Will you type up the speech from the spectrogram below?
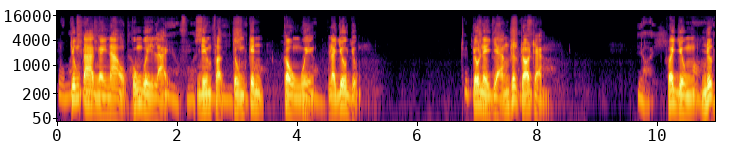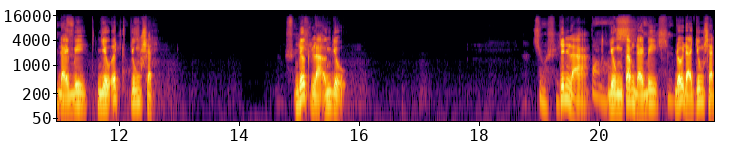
Chúng ta ngày nào cũng quỳ lại niệm phật tụng kinh cầu nguyện là vô dụng. Chỗ này giảng rất rõ ràng. Phải dùng nước đại bi, nhiều ít chúng sanh. Nước là ẩn dụ. Chính là dùng tâm đại bi đối đại chúng sanh.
